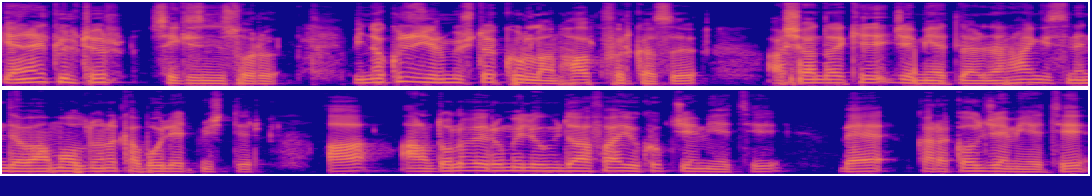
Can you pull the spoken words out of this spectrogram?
Genel kültür 8. soru. 1923'te kurulan Halk Fırkası aşağıdaki cemiyetlerden hangisinin devamı olduğunu kabul etmiştir? A. Anadolu ve Rumeli Müdafaa Hukuk Cemiyeti B. Karakol Cemiyeti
